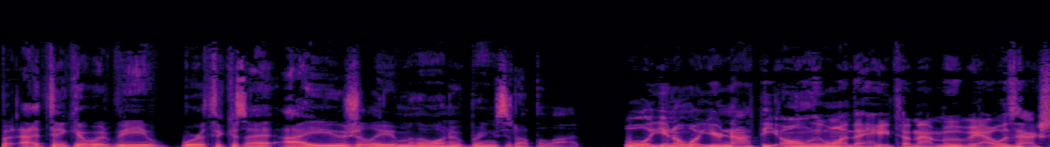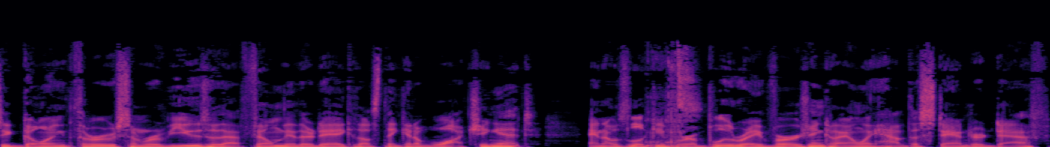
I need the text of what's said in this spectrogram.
But I think it would be worth it because I, I usually am the one who brings it up a lot. Well, you know what? You're not the only one that hates on that movie. I was actually going through some reviews of that film the other day because I was thinking of watching it and I was looking for a Blu-ray version because I only have the standard def.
